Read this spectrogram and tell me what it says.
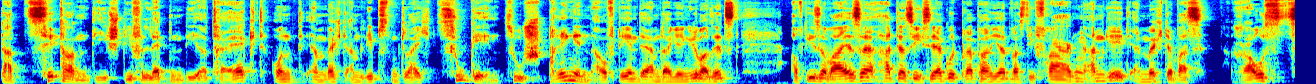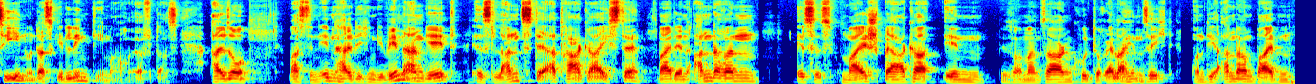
da zittern die Stiefeletten, die er trägt, und er möchte am liebsten gleich zugehen, zuspringen auf den, der ihm da gegenüber sitzt. Auf diese Weise hat er sich sehr gut präpariert, was die Fragen angeht. Er möchte was rausziehen und das gelingt ihm auch öfters. Also, was den inhaltlichen Gewinn angeht, ist Lanz der ertragreichste. Bei den anderen ist es Maischberger in, wie soll man sagen, kultureller Hinsicht. Und die anderen beiden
